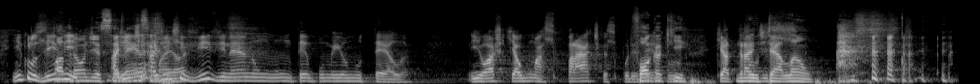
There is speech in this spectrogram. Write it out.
Inclusive, a gente, a gente vive né, num, num, tempo meio Nutella. E eu acho que algumas práticas, por Foca exemplo... Foca aqui, que a tradi... Nutelão.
